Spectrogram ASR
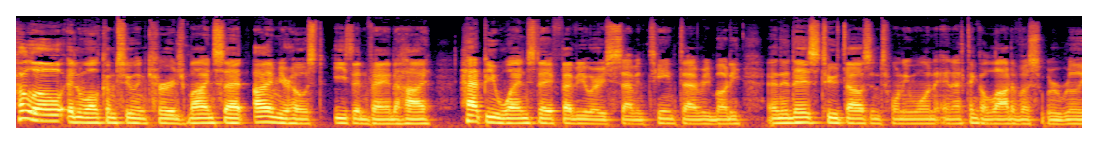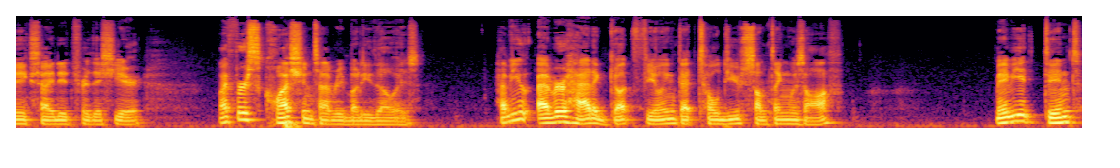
Hello and welcome to Encourage Mindset. I'm your host, Ethan Van De Hey. Happy Wednesday, February 17th to everybody. And it is 2021, and I think a lot of us were really excited for this year. My first question to everybody, though, is Have you ever had a gut feeling that told you something was off? Maybe it didn't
